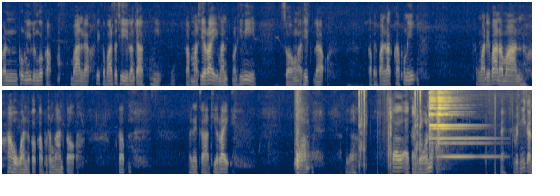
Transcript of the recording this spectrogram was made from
วันพรุ่งนี้ลุงก็กลับ บ้านแล้วได้กลับบ้านสักทีหลังจากนี้กลับมาที่ไร่มันมาที่นี่สองอาทิตย์แล้ว กลับไปบ้านแล้วครับพรุ่งนี้ทำงานที่บ้านประมาณห้าหกวันแล้วก็กลับมาทำงานต่อครับบรรยากาศที่ไร่น้ำเดี๋ยวถ้าอากาศร้อนนะจะเป็นงนี้กัน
